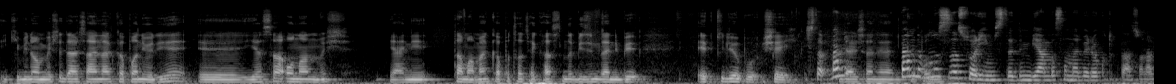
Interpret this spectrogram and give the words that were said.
2015'te dershaneler kapanıyor diye e, yasa onanmış. Yani tamamen kapatacak aslında bizim de hani bir etkiliyor bu şey. İşte ben dershaneler ben de kapalı. bunu size sorayım istedim bir anda sana haberi okuduktan sonra.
